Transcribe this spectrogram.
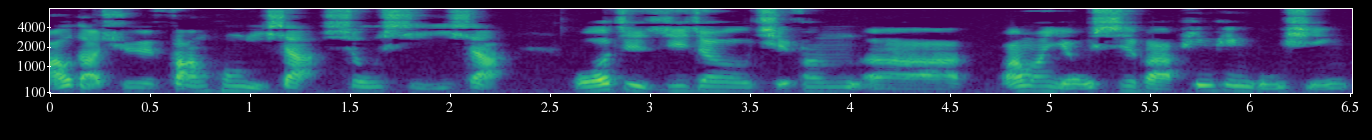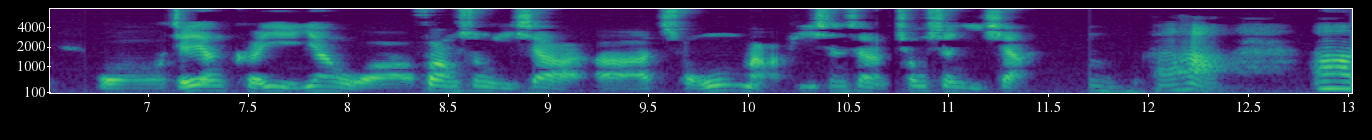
脑袋去放空一下，休息一下。我自己就喜欢呃玩玩游戏吧，拼拼图形，我这样可以让我放松一下啊，从马匹身上抽身一下。嗯，很好啊。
